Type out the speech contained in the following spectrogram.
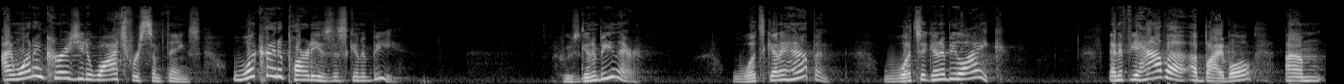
I want to encourage you to watch for some things. What kind of party is this going to be? Who's going to be there? What's going to happen? What's it going to be like? And if you have a, a Bible, um,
